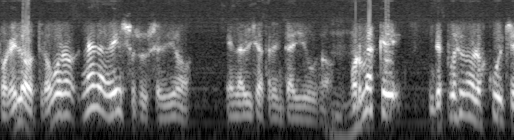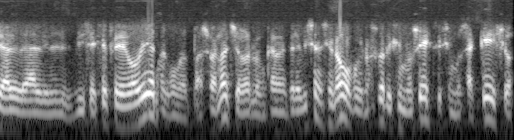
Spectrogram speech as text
por el otro. Bueno, nada de eso sucedió en la Villa 31. Por más que después uno lo escuche al, vicejefe de gobierno, como me pasó anoche verlo en canal de televisión, dice, no, porque nosotros hicimos esto, hicimos aquello,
